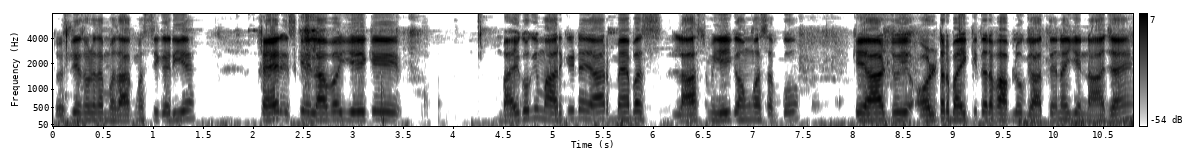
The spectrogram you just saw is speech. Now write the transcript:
तो इसलिए थोड़ा सा मज़ाक मस्ती करिए। खैर इसके अलावा ये कि बाइकों की मार्केट है यार मैं बस लास्ट में यही कहूँगा सबको कि यार जो ये ऑल्टर बाइक की तरफ़ आप लोग जाते हैं ना ये ना जाएँ।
